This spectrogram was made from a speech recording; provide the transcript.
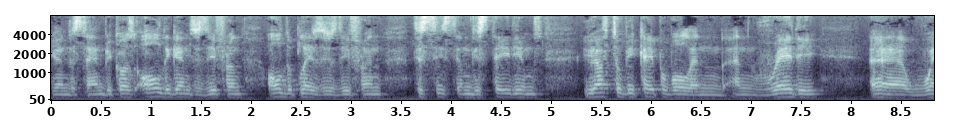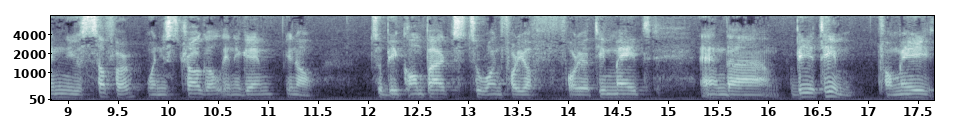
You understand? Because all the games is different, all the players is different, the system, the stadiums. You have to be capable and, and ready uh, when you suffer, when you struggle in a game, you know, to be compact, to run for your for your teammate, and uh, be a team. For me,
